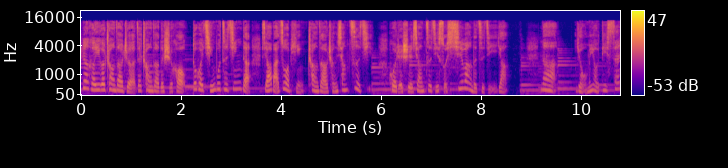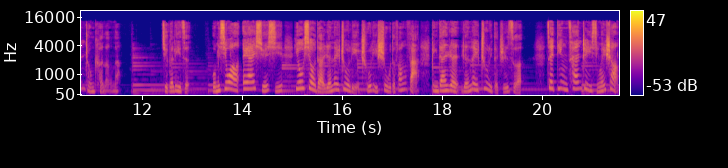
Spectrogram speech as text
任何一个创造者在创造的时候，都会情不自禁地想要把作品创造成像自己，或者是像自己所希望的自己一样。那有没有第三种可能呢？举个例子，我们希望 AI 学习优秀的人类助理处理事务的方法，并担任人类助理的职责。在订餐这一行为上，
